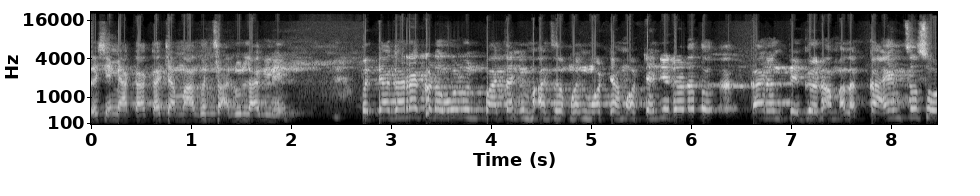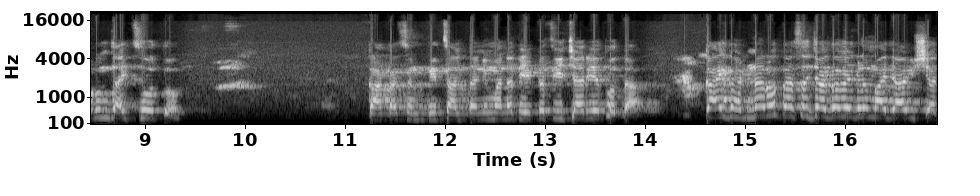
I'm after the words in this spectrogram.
तसे म्या काकाच्या माग चालू लागले. पण त्या घराकडे वळून पाहताना माझं मन मोठ्या मोठ्याने रडत होत कारण ते घर आम्हाला कायमच सोडून जायचं होतं. काका संगती चालताना मनात एकच विचार येत होता काय घडणार होतं असं जग वेगळं माझ्या आयुष्यात?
